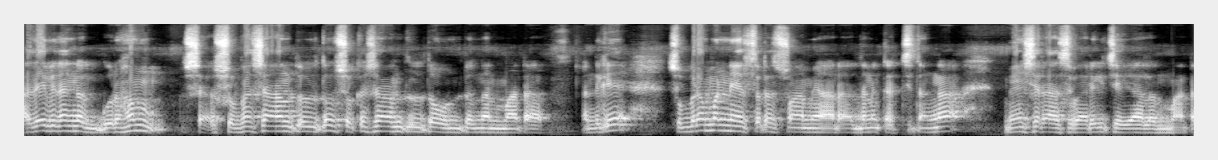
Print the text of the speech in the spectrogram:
అదేవిధంగా గృహం శ- శుభశాంతులతో సుఖశాంతులతో ఉంటుందన్నమాట. అందుకే సుబ్రహ్మణ్యేశ్వర స్వామి ఆరాధన ఖచ్చితంగా మేషరాశి వారికి చేయాలన్నమాట.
